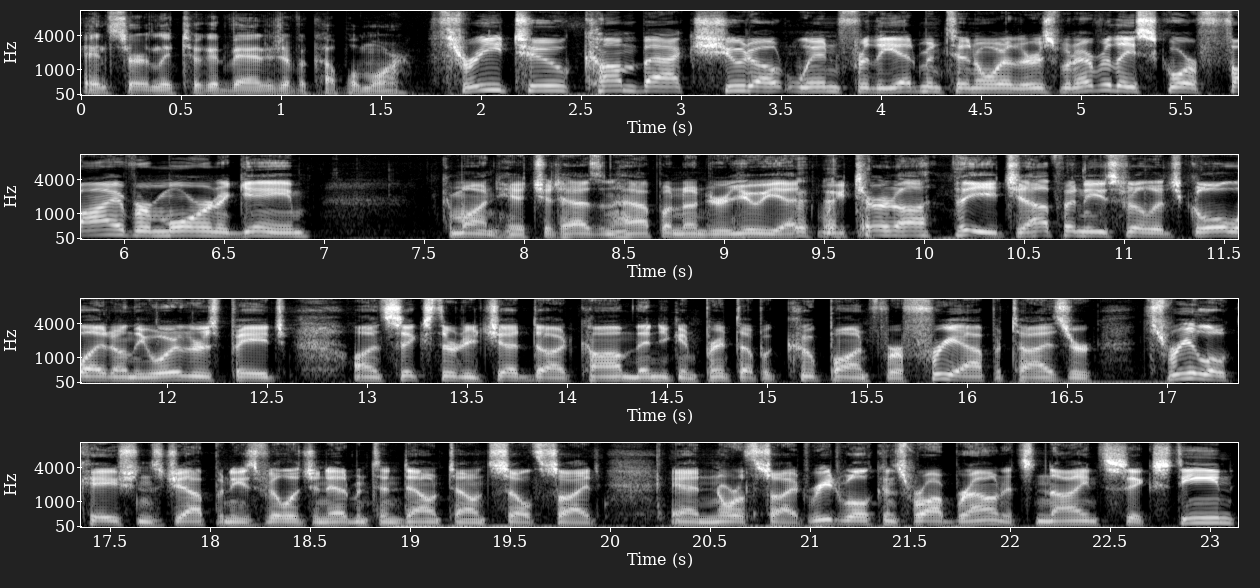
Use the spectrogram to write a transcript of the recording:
and certainly took advantage of a couple more. 3 2 comeback shootout win for the Edmonton Oilers. Whenever they score five or more in a game, Come on, Hitch. It hasn't happened under you yet. We turn on the Japanese Village goal light on the Oilers page on 630ched.com. Then you can print up a coupon for a free appetizer. Three locations Japanese Village in Edmonton, downtown, south side, and north side. Reed Wilkins, Rob Brown. It's 916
